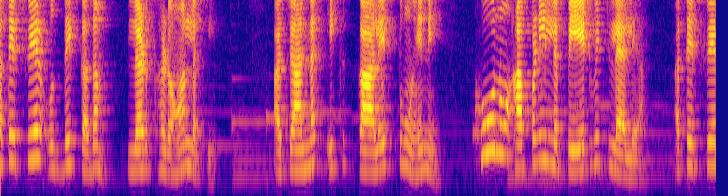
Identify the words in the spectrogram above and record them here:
ਅਤੇ ਫਿਰ ਉਸਦੇ ਕਦਮ ਲੜਖੜਾਉਣ ਲੱਗੇ। ਅਚਾਨਕ ਇੱਕ ਕਾਲੇ ਧੂਏ ਨੇ ਖੂਹ ਨੂੰ ਆਪਣੀ ਲਪੇਟ ਵਿੱਚ ਲੈ ਲਿਆ। ਅਤੇ ਫਿਰ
